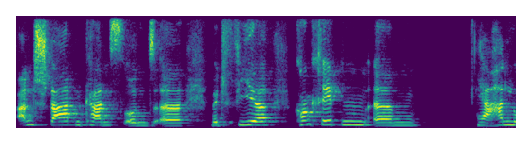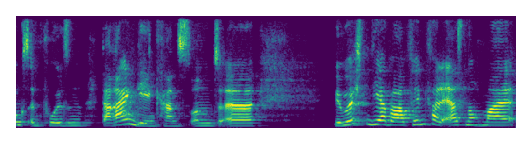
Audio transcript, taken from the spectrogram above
anstarten kannst und äh, mit vier konkreten ähm, ja, Handlungsimpulsen da reingehen kannst. Und äh, wir möchten dir aber auf jeden Fall erst nochmal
